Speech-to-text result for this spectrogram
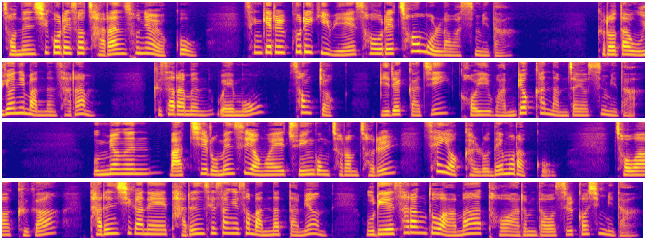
저는 시골에서 자란 소녀였고 생계를 꾸리기 위해 서울에 처음 올라왔습니다. 그러다 우연히 만난 사람, 그 사람은 외모, 성격, 미래까지 거의 완벽한 남자였습니다. 운명은 마치 로맨스 영화의 주인공처럼 저를 새 역할로 내몰았고, 저와 그가 다른 시간에 다른 세상에서 만났다면 우리의 사랑도 아마 더 아름다웠을 것입니다.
